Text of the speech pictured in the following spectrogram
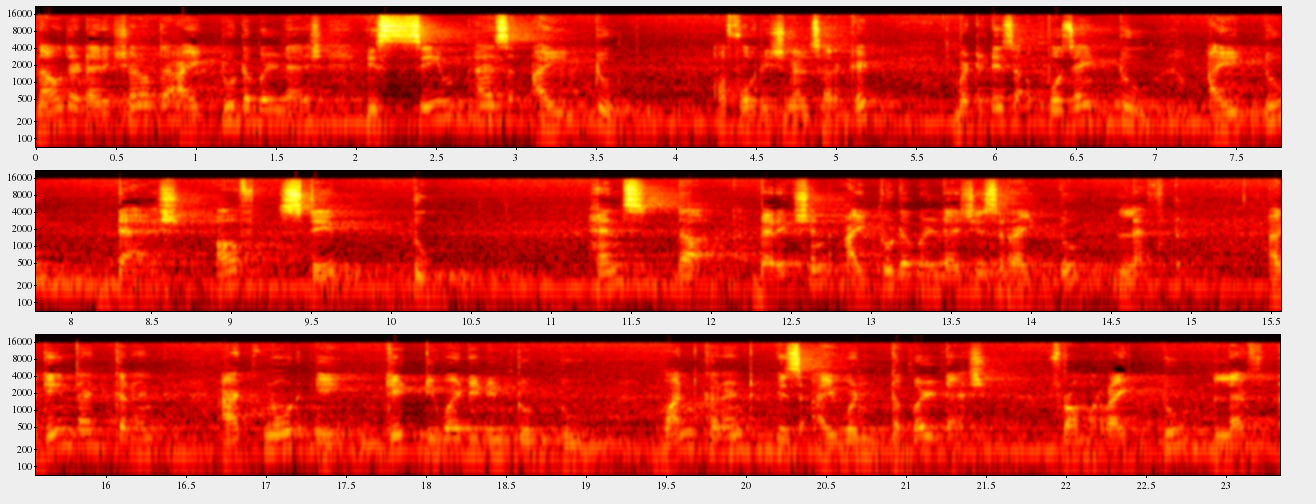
now the direction of the I2 double dash is same as I2 of original circuit but it is opposite to I2 dash of step 2 hence the direction I2 double dash is right to left again that current at node A get divided into two. One current is I1 double dash from right to left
